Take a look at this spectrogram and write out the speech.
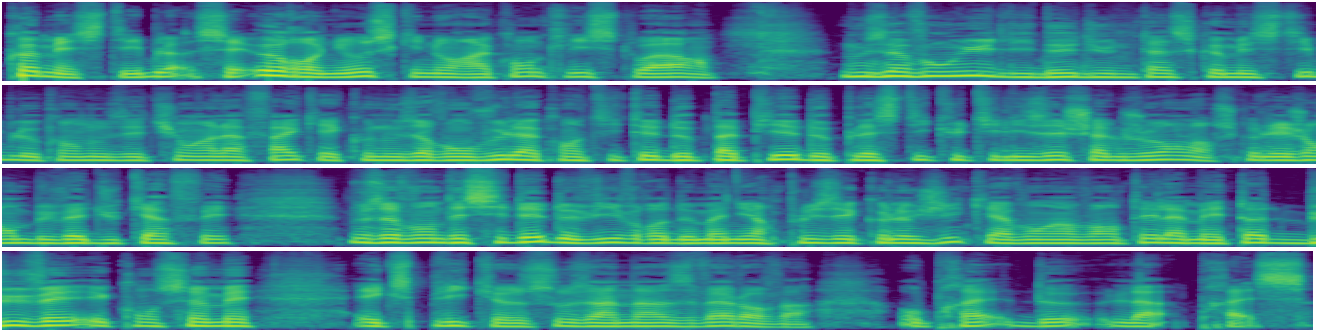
Comestible, c'est Euronews qui nous raconte l'histoire. Nous avons eu l'idée d'une tasse comestible quand nous étions à la fac et que nous avons vu la quantité de papier de plastique utilisé chaque jour lorsque les gens buvaient du café. Nous avons décidé de vivre de manière plus écologique et avons inventé la méthode buvez et consommez, explique Susanna Zverova auprès de la presse.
